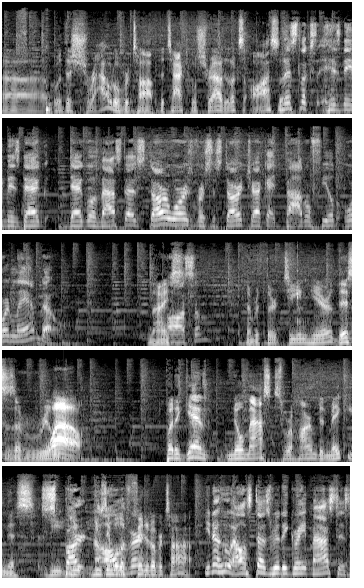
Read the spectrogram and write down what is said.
uh, with the shroud over top, the tactical shroud. It looks awesome. This looks. His name is Dag Dago Vastas. Star Wars versus Star Trek at Battlefield Orlando. nice. Awesome. Number 13 here. This is a really Wow. But again, no masks were harmed in making this. He, he, Spartan he's able Oliver? to fit it over top. You know who else does really great masters?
